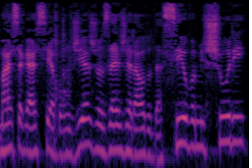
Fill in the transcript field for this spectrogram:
Márcia Garcia, bom dia. José Geraldo da Silva, Michuri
